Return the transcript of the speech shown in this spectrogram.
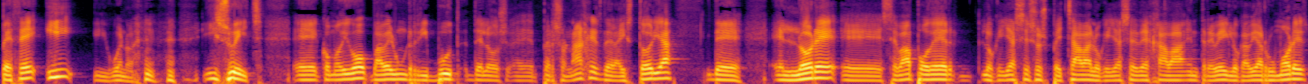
PC y y bueno, y Switch. Eh, como digo, va a haber un reboot de los eh, personajes, de la historia, de el lore. se va a poder, lo que ya se sospechaba, lo que ya se dejaba entrever y lo que había rumores,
